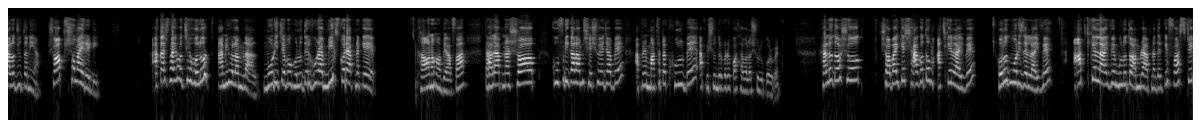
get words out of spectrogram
কালো জুতা নিয়া সব সময় রেডি আকাশ ভাই হচ্ছে হলুদ, আমি হলাম লাল। মরিচ এবং হলুদের গুঁড়া মিক্স করে আপনাকে খাওয়ানো হবে আফা তাহলে আপনার সব কুফরি কালাম শেষ হয়ে যাবে, আপনার মাথাটা খুলবে, আপনি সুন্দর করে কথা বলা শুরু করবেন। হ্যালো দর্শক, সবাইকে স্বাগতম আজকের লাইভে হলুদ মরিচের লাইভে আজকের লাইভে মূলত আমরা আপনাদেরকে ফার্স্টে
